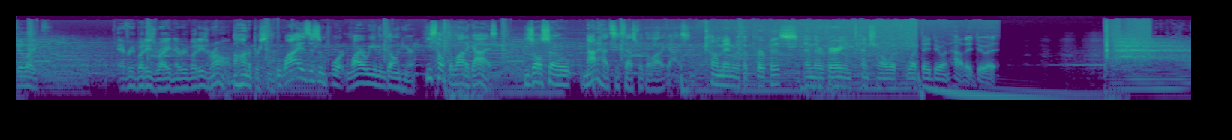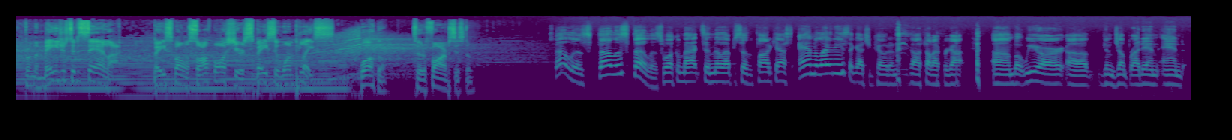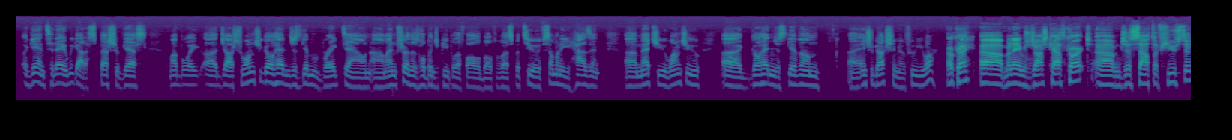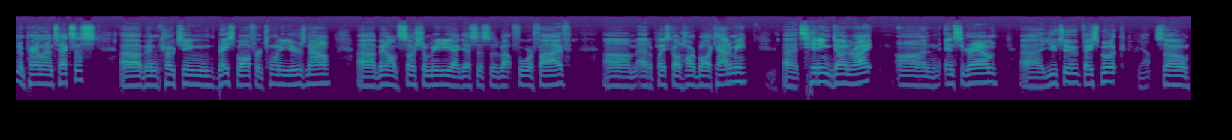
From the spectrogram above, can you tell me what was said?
feel like everybody's right and everybody's wrong. 100%. Why is this important? Why are we even going here? He's helped a lot of guys. He's also not had success with a lot of guys. Come in with a purpose and they're very intentional with what they do and how they do it. From the majors to the sandlot, baseball and softball share space in one place. Welcome to the farm system. Fellas, fellas, fellas, welcome back to another episode of the podcast. And the ladies, I got you, Coda. I thought I forgot. Um, but we are uh, going to jump right in. And again, today we got a special guest, my boy uh, Josh. Why don't you go ahead and just give him a breakdown? Um, I'm sure there's a whole bunch of people that follow both of us, but too, if somebody hasn't uh, met you, why don't you uh, go ahead and just give them uh, introduction of who you are? Okay. Uh, my name is Josh Cathcart. I'm just south of Houston in Pearland, Texas. Uh, I've been coaching baseball for 20 years now. Uh, I've been on social media, I guess this is about four or five, um, at a place called Hardball Academy. Uh, it's Hitting Done Right on Instagram, uh, YouTube, Facebook. Yep. So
